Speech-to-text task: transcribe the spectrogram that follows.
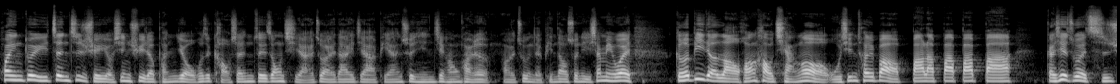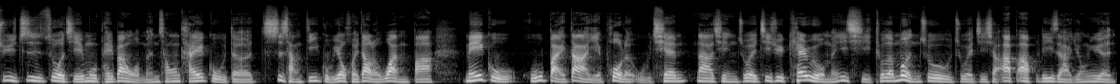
欢迎对于政治学有兴趣的朋友或者考生追踪起来，祝大家平安顺心、健康快乐。好，祝你的频道顺利。下面一位隔壁的老黄好强哦，五星推爆巴拉巴巴巴。感谢诸位持续制作节目，陪伴我们从台股的市场低谷又回到了万八，美股五百大也破了五千。那请诸位继续 carry 我们一起 to the moon，祝诸位吉祥 up up，Lisa 永远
